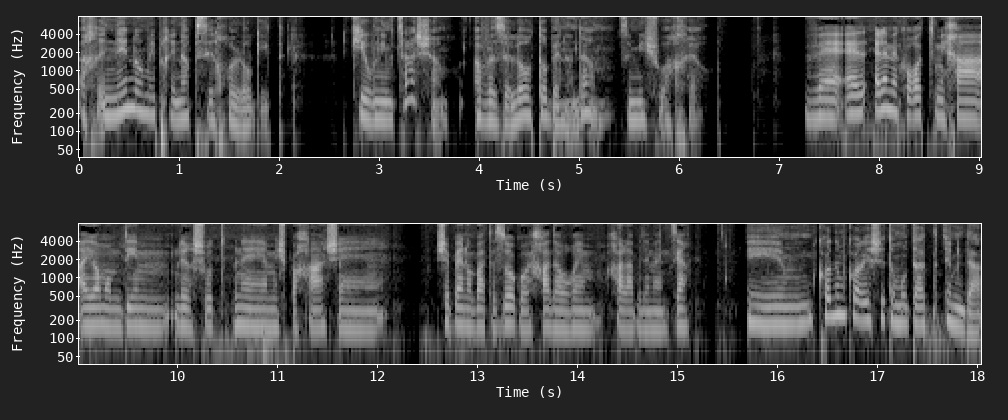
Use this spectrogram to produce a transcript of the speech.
אך איננו מבחינה פסיכולוגית. כי הוא נמצא שם, אבל זה לא אותו בן אדם, זה מישהו אחר. ואלה מקורות תמיכה היום עומדים לרשות בני המשפחה ש... שבן או בת הזוג או אחד ההורים חלה בדמנציה? אמ, קודם כל יש את עמותת עמדה,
